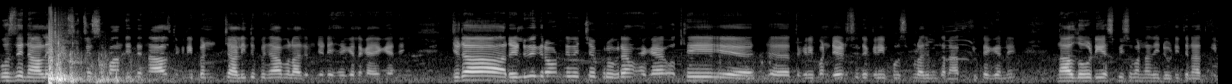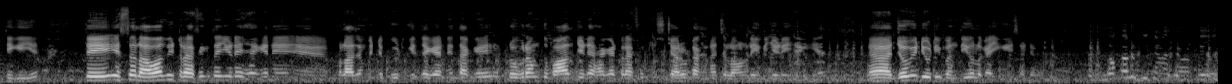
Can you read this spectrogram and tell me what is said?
ਉਸ ਦੇ ਨਾਲ ਇੱਕ ਐਸਐਚਓ ਸਬਾਨ ਦੀ ਤੇ ਨਾਲ ਤਕਰੀਬਨ 40 ਤੋਂ 50 ਮੁਲਾਜ਼ਮ ਜਿਹੜੇ ਹੈਗੇ ਲਗਾਏ ਗਏ ਨੇ। ਜਿਹੜਾ ਰੇਲਵੇ ਗਰਾਊਂਡ ਦੇ ਵਿੱਚ ਪ੍ਰੋਗਰਾਮ ਹੈਗਾ ਉੱਥੇ ਅ, ਅ, ਤਕਰੀਬਨ 150 ਦੇ ਕਰੀਬ ਪੁਲਿਸ ਮੁਲਾਜ਼ਮ ਤੈਨਾਤ ਕੀਤੇ ਗਏ ਨੇ। ਨਾਲ ਦੋ ਡੀਐਸਪੀ ਸਬਾਨਾਂ ਦੀ ਡਿਊਟੀ ਤੈਨਾਤ ਕੀਤੀ ਗਈ ਹੈ। ਤੇ ਇਸ ਤੋਂ ਇਲਾਵਾ ਵੀ ਟ੍ਰੈਫਿਕ ਦੇ ਜਿਹੜੇ ਹੈਗੇ ਨੇ ਮੁਲਾਜ਼ਮ ਵੀ ਡਿਪਿਊਟ ਕੀਤੇ ਗਏ ਨੇ ਤਾਂ ਕਿ ਪ੍ਰੋਗਰਾਮ ਤੋਂ ਬਾਅਦ ਜਿਹੜਾ ਹੈਗਾ ਟ੍ਰੈਫਿਕ ਨੂੰ ਸੁਚਾਰੂ ਢੰਗ ਨਾਲ ਚਲਾਉਣ ਲਈ ਵੀ ਜਿਹੜੀ ਹੈਗੀ ਹੈ ਜੋ ਵੀ ਡਿਊਟੀ ਬੰਦੀ ਉਹ ਲਗਾਈ ਗਈ ਸਾਡੇ ਵੱਲੋਂ। ਲੋਕਾਂ ਨੂੰ ਕੀ ਕਹਿਣਾ ਚਾਹੁੰਦੇ ਹੋ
